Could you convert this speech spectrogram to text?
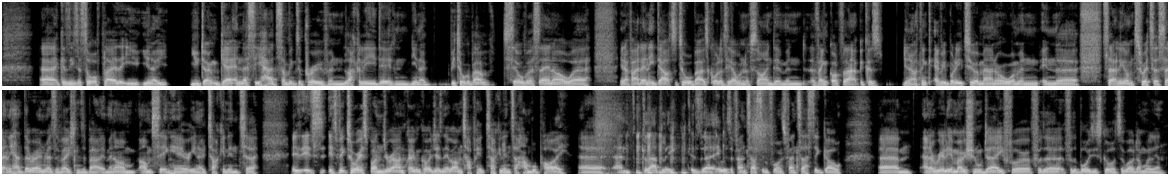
because uh, he's a sort of player that you, you know, you don't get unless he had something to prove, and luckily he did. And you know, we talk about Silva saying, "Oh, uh, you know, if I had any doubts at all about his quality, I wouldn't have signed him." And thank God for that because you know I think everybody to a man or a woman in the certainly on Twitter certainly had their own reservations about him. And I'm I'm sitting here, you know, tucking into it's it's Victoria Sponge around Craven Cottage, isn't it? But I'm tucking tucking into humble pie uh, and gladly because uh, it was a fantastic performance, fantastic goal, um, and a really emotional day for for the for the boys who scored. So well done, Willian.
